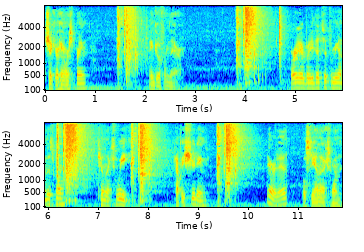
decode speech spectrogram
check your hammer spring, and go from there. All right, everybody, that's it for me on this one. Till next week, happy shooting. There it is. We'll see you on the next one.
